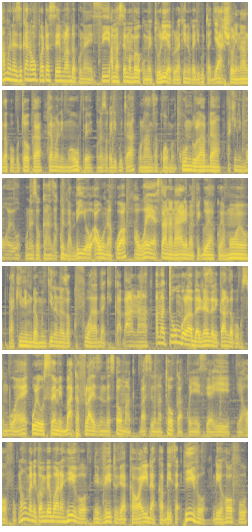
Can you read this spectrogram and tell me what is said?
Ama inawezekana upo hata sehemu labda kuna AC ama sehemu ambayo kumetulia tu lakini ukajikuta jasho linaanza kukutoka. Kama ni mweupe unaweza ukajikuta unaanza kuwa mwekundu labda lakini moyo unaweza ukaanza kwenda mbio au unakuwa aware sana na yale mapigo yako ya moyo lakini muda mwingine unaweza kufua labda kikabana ama tumbo labda linaweza likaanza kukusumbua eh? ule usemi butterflies in the stomach basi unatoka kwenye hisia hii ya hofu. Naomba nikwambie bwana hivyo ni vitu vya kawaida kabisa. Hivyo ndio hofu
